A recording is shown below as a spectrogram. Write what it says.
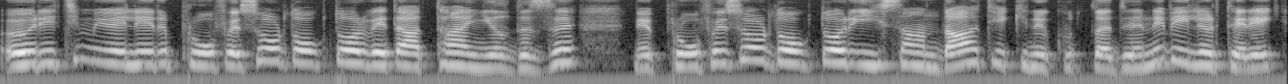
öğretim üyeleri Profesör Doktor Vedat Tan Yıldızı ve Profesör Doktor İhsan Dağtekin'i kutladığını belirterek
